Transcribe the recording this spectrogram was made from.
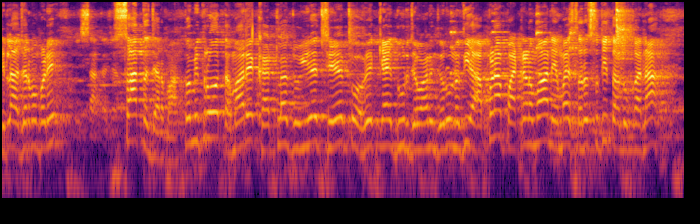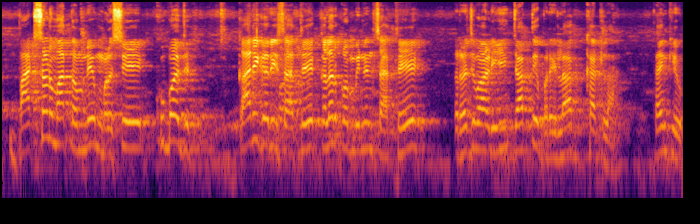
કેટલા હજારમાં પડે? સાત હજારમાં. તો મિત્રો, તમારે ખાટલા જોઈએ છે તો હવે ક્યાંય દૂર જવાની જરૂર નથી. આપણા પાટણમાં અને એમાં સરસ્વતી તાલુકાના ભાટસણમાં તમને મળશે ખૂબ જ કારીગરી સાથે, કલર કોમ્બિનેશન સાથે રજવાડી જાતે ભરેલા ખાટલા. થેન્ક યુ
